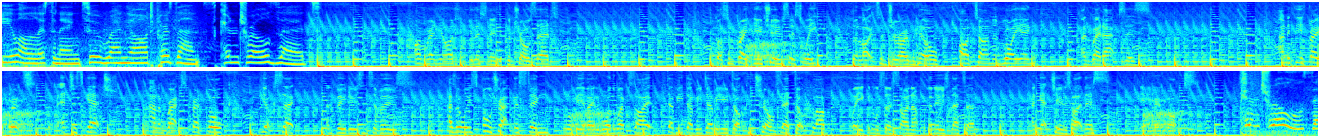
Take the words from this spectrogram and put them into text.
You are listening to Renyard Presents Control Z. I'm Renyard, you're listening to Control Z. Got some great new tunes this week. The likes of Jerome Hill, Hard Ton and Roy Ing, and Red Axes. And a few favourites, Etch a Sketch, Alan Braxe, Fred Falke, Yuksek, and Voodoos and Taboos. As always, full track listing will be available on the website www.controlz.club, where you can also sign up for the newsletter and get tunes like this in your inbox. Control Z.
